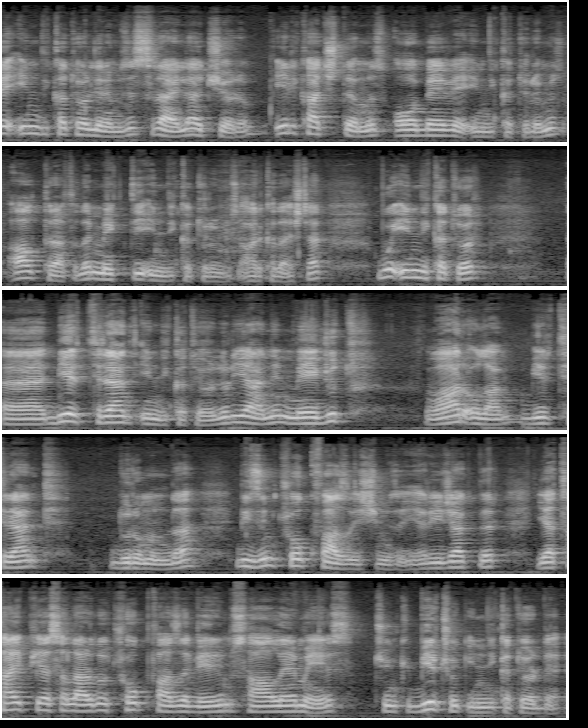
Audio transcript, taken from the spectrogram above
Ve indikatörlerimizi sırayla açıyorum. İlk açtığımız OBV indikatörümüz alt tarafta da MACD indikatörümüz arkadaşlar. Bu indikatör e, bir trend indikatörüdür. Yani mevcut var olan bir trend durumunda bizim çok fazla işimize yarayacaktır. Yatay piyasalarda çok fazla verim sağlayamayız. Çünkü birçok indikatörde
